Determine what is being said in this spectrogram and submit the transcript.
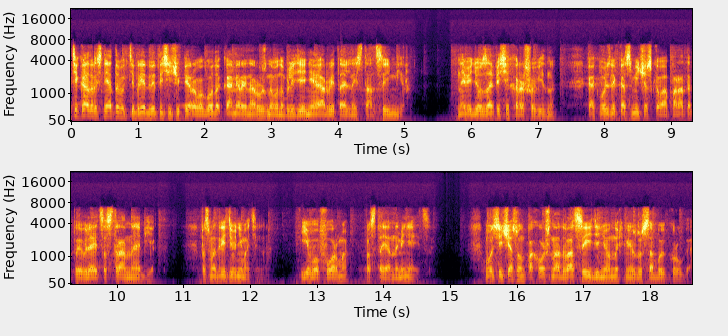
Эти кадры сняты в октябре 2001 года камерой наружного наблюдения орбитальной станции «Мир». На видеозаписи хорошо видно, как возле космического аппарата появляется странный объект. Посмотрите внимательно. Его форма постоянно меняется. Вот сейчас он похож на два соединенных между собой круга.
